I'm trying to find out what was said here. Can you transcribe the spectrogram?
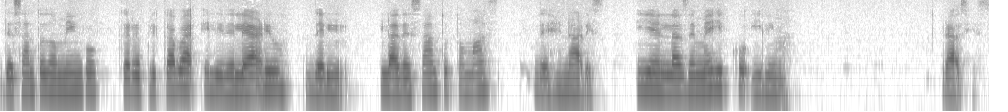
de Santo Domingo, que replicaba el ideario de la de Santo Tomás de Genares y en las de México y Lima. Gracias.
